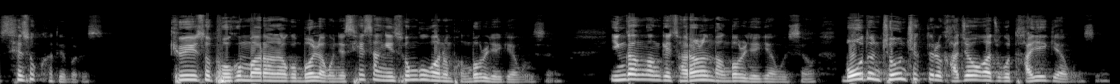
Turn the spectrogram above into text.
세속화돼 버렸어. 교회에서 복음 말 안 하고 뭘 하고 있냐? 세상에 성공하는 방법을 얘기하고 있어요. 인간관계 잘하는 방법을 얘기하고 있어요. 모든 좋은 책들을 가져와가지고 다 얘기하고 있어요.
